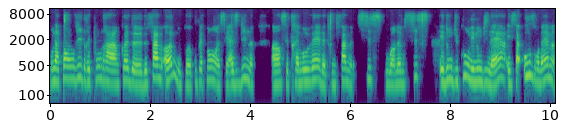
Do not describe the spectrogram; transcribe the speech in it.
on n'a pas envie de répondre à un code de femme-homme, donc euh, complètement euh, c'est has-been, hein, c'est très mauvais d'être une femme cis ou un homme cis, et donc du coup on est non binaire et ça ouvre même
